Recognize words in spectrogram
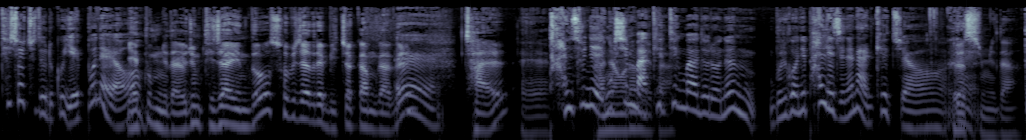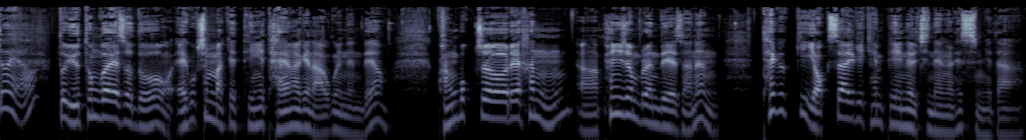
티셔츠도 그렇고 예쁘네요. 예쁩니다. 요즘 디자인도 소비자들의 미적 감각을 네. 잘 예, 단순히 애국심 마케팅만으로는 물건이 팔리지는 않겠죠. 예. 그렇습니다. 네. 또요? 또 유통가에서도 애국심 마케팅이 다양하게 나오고 있는데요. 광복절에 한 어, 편의점 브랜드에서는 태극기 역사 알기 캠페인을 진행을 했습니다.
